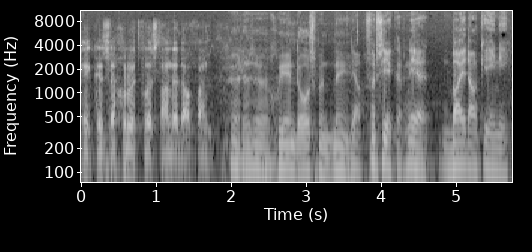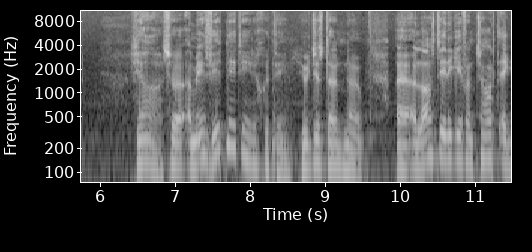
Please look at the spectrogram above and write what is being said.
ek is een groot voorstander daarvan. Ja, dit is een goeie endorsement, nee. Ja, verzeker, nee, baie dankie nie. Ja, so, een mens weet net hier goed heen. You just don't know. Uh, een laatste ene van Chart, ek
